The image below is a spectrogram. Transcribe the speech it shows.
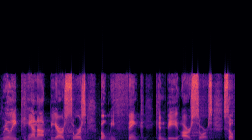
really cannot be our source, but we think can be our source. So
